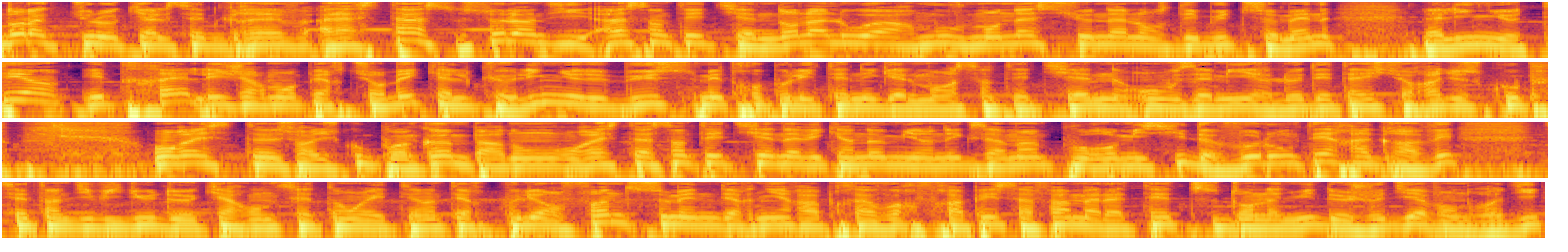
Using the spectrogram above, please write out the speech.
Dans l'actu local, cette grève à la Stas ce lundi à Saint-Etienne dans la Loire, mouvement national en ce début de semaine. La ligne T1 est très légèrement perturbée. Quelques lignes de bus métropolitaines également à Saint-Etienne. On vous a mis le détail sur Radioscoop. On reste sur radioscoop.com, pardon. On reste à Saint-Etienne avec un homme mis en examen pour homicide volontaire aggravé. Cet individu de 47 ans a été interpellé en fin de semaine dernière après avoir frappé sa femme à la tête dans la nuit de jeudi à vendredi.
